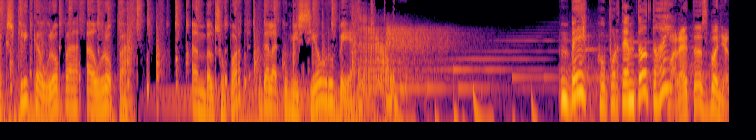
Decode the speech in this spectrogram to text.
Explica Europa a Europa amb el suport de la Comissió Europea. Bé, ho portem tot, oi? Maletes, banyadors...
